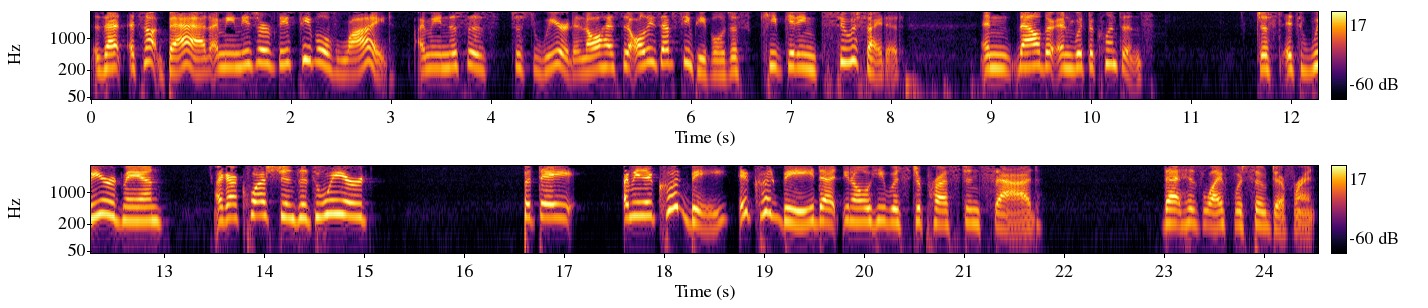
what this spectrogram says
Is that it's not bad? I mean, these are these people have lied. I mean, this is just weird, and all has to. All these Epstein people just keep getting suicided, and now they're and with the Clintons, just it's weird, man. I got questions. It's weird. But they, I mean, it could be, it could be that, you know, he was depressed and sad, that his life was so different.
